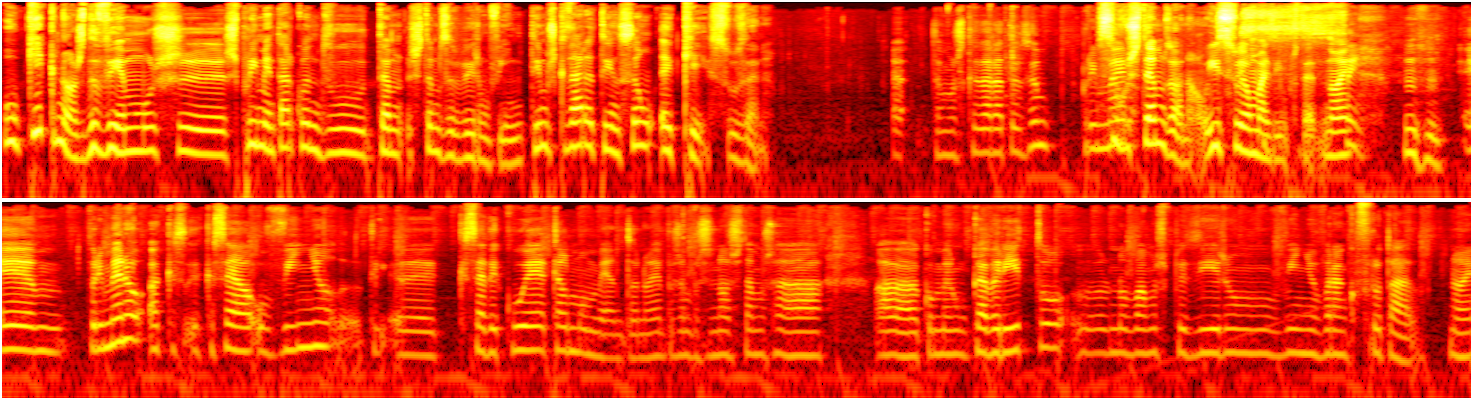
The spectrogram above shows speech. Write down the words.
o que é que nós devemos eh, experimentar quando tam- estamos a beber um vinho. Temos que dar atenção a quê, Susana? Temos que dar atenção Se primeiro. gostamos ou não, isso é o mais importante, não é? Sim. Em, primeiro, a que, que seja o vinho eh, que se adeque àquele momento, não é? Por exemplo, se nós estamos a, a comer um cabrito, eh, não vamos pedir um vinho branco frutado, não é?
